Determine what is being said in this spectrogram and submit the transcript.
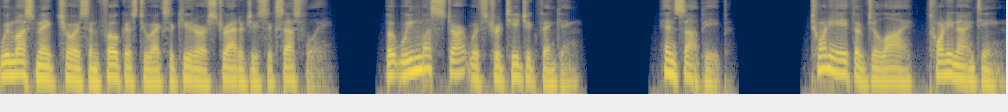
We must make choice and focus to execute our strategy successfully. But we must start with strategic thinking. Hinsapip. 28th of July, 2019.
